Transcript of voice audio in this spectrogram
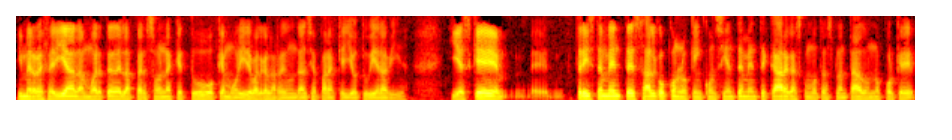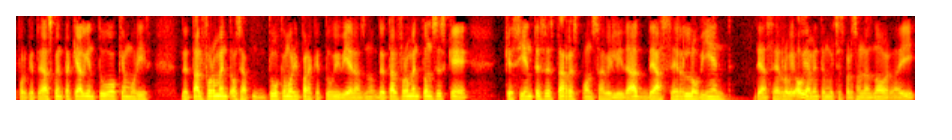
Y me refería a la muerte de la persona que tuvo que morir, valga la redundancia, para que yo tuviera vida. Y es que eh, tristemente es algo con lo que inconscientemente cargas como trasplantado, ¿no? Porque, porque te das cuenta que alguien tuvo que morir de tal forma, o sea, tuvo que morir para que tú vivieras, ¿no? De tal forma entonces que, que sientes esta responsabilidad de hacerlo bien, de hacerlo bien. Obviamente muchas personas no, ¿verdad? Y,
